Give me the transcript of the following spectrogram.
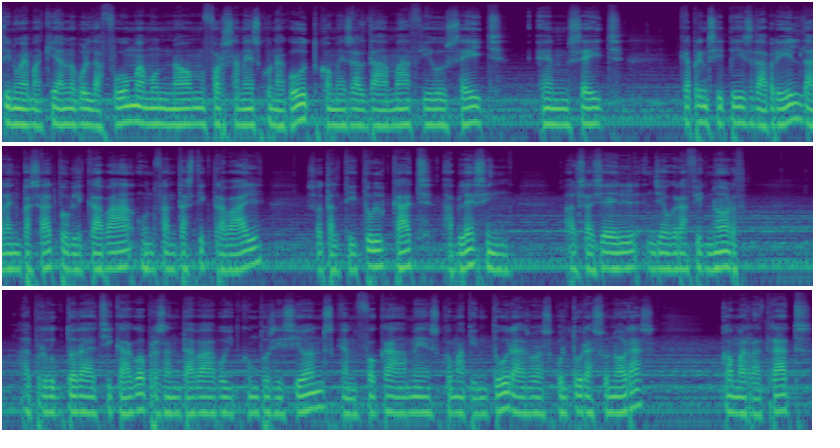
Continuem aquí al núvol de fum amb un nom força més conegut com és el de Matthew Sage, M. Sage, que a principis d'abril de l'any passat publicava un fantàstic treball sota el títol Catch a Blessing, al segell Geographic North. El productor de Chicago presentava vuit composicions que enfoca més com a pintures o escultures sonores, com a retrats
